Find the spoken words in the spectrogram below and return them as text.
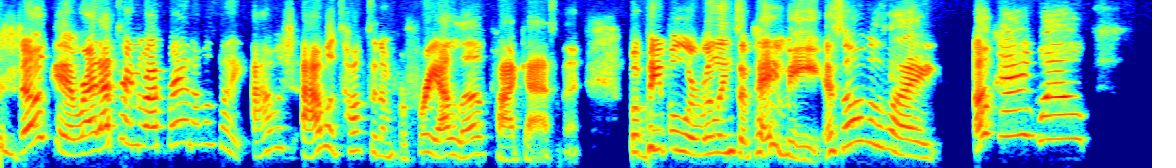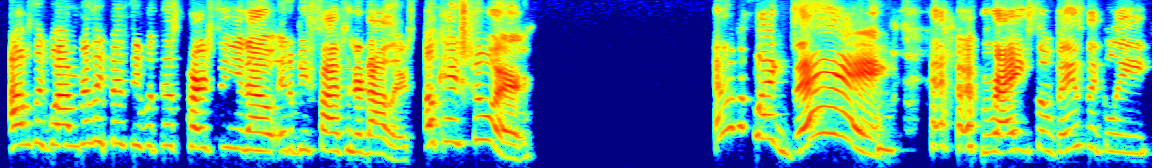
was joking, right? I turned to my friend. I was like, I was I would talk to them for free. I love podcasting. But people were willing to pay me. And so I was like, okay, well, I was like, well, I'm really busy with this person, you know, it'll be $500. Okay, sure. And I was like, dang. right. So basically,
